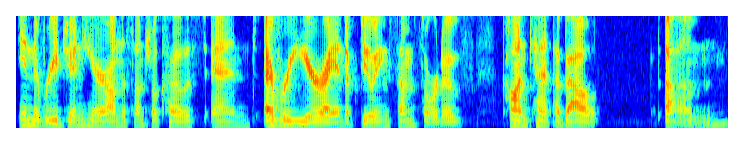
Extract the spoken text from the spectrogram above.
in the region here on the Central Coast, and every year I end up doing some sort of content about um,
